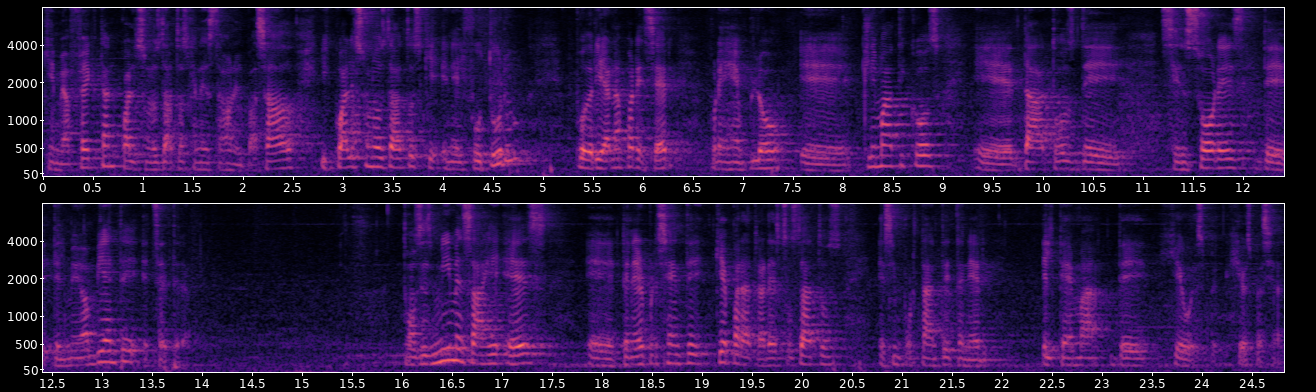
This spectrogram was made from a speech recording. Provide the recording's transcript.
que me afectan, cuáles son los datos que han estado en el pasado y cuáles son los datos que en el futuro podrían aparecer, por ejemplo, eh, climáticos, eh, datos de sensores del medio ambiente, etcétera. Entonces mi mensaje es eh, tener presente que para traer estos datos es importante tener el tema de geoespacial.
